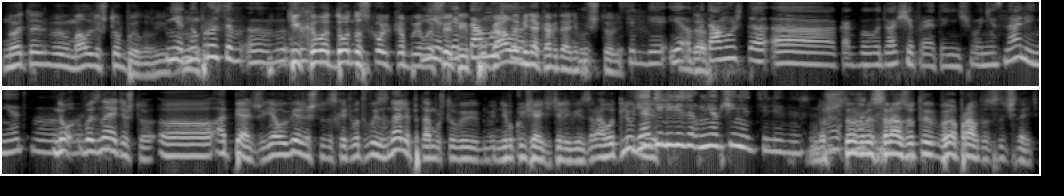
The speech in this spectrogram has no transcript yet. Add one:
Но это э, мало ли что было. Нет, ну просто... э, Тихого Дона сколько было? Нет, что это, тому, пугало что- меня когда-нибудь, что ли? Сергей, я- Да. потому что э, как бы вот вообще про это ничего не знали, нет? Ну, вы знаете что, э, опять же, я уверен, что, так сказать, вот вы знали, потому что вы не выключаете телевизор, а вот люди... Я телевизор, у меня вообще нет телевизора. Ну, Ну, что же ну, вы сразу ты оправдываться начинаете?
